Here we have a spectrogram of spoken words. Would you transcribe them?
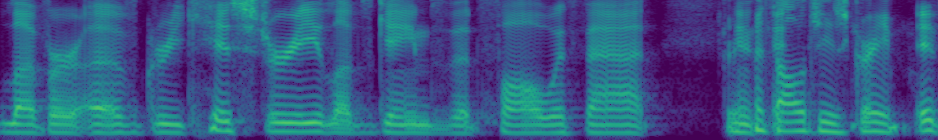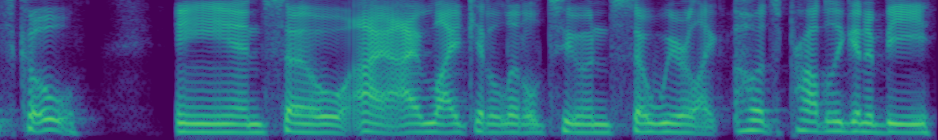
lover of Greek history, loves games that fall with that. Greek And- eh, mythology is great. It's cool. And so I, I like it a little too. And so we were like, oh, it's probably going to be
